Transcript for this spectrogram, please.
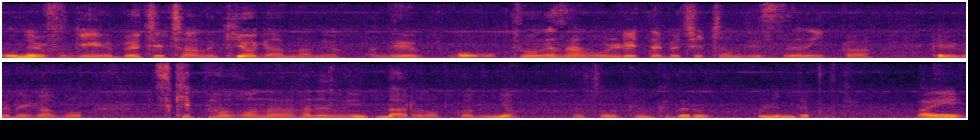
오늘 후기 며칠 차는 기억이 안 나네요. 근데 뭐 동영상 올릴 때 며칠 차인지 쓰니까 그리고 내가 뭐 스킵하거나 하는 날은 없거든요. 그래서 그냥 그대로 올리면 될 것 같아요. 빠이.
